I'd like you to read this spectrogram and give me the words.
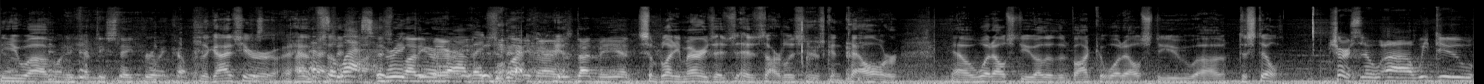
You, uh, 2050 State Brewing Company. The guys here have That's the last This drink Bloody you're Mary, having. this Bloody Mary has done me in. some Bloody Marys, as, as our listeners can tell. Or uh, what else do you, other than vodka, what else do you uh, distill? Sure. So uh, we do.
